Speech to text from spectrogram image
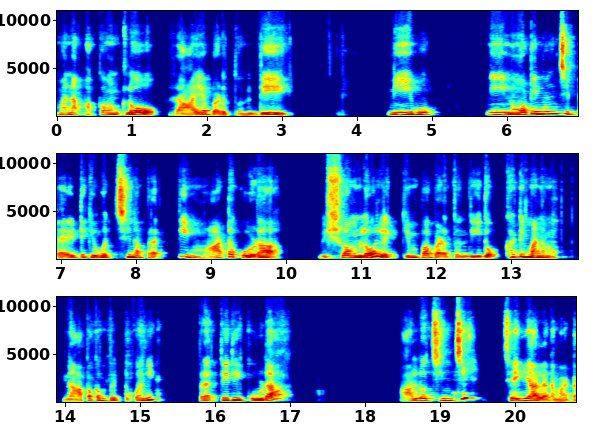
మన అకౌంట్లో రాయబడుతుంది. నీవు నీ నోటి నుంచి బయటికి వచ్చిన ప్రతి మాట కూడా విశ్వంలో లెక్కింపబడుతుంది. ఇదొక్కటి మనం జ్ఞాపకం పెట్టుకొని ప్రతిదీ కూడా ఆలోచించి చెయ్యాలన్నమాట.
